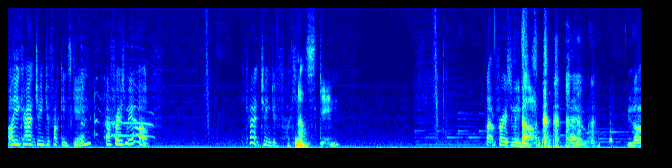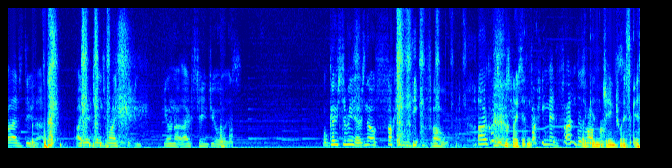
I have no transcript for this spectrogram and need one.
Oh, you can't change your fucking skin? That throws me off. You can't change your fucking No. skin. That throws me off. No. You're not allowed to do that. I don't change my skin. You're not allowed to change yours. Well, Ghost Arena is not a fucking default. Oh, of course you. I It's didn't- fucking Ned Flanders. I didn't reference. change my skin.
